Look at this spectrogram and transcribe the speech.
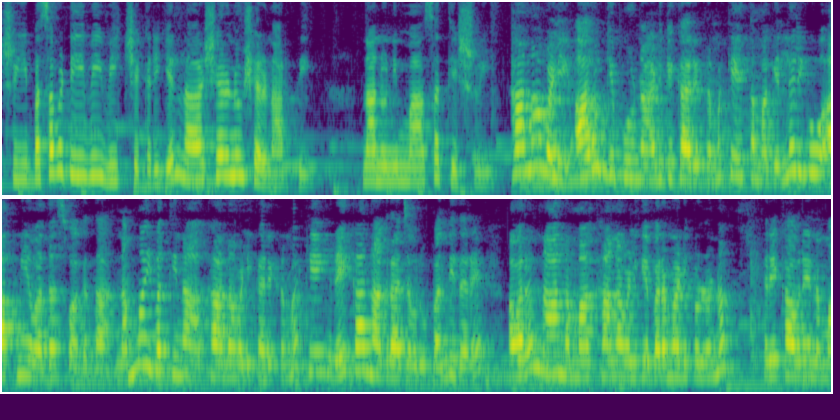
ಶ್ರೀ ಬಸವ ಟಿವಿ ವೀಕ್ಷಕರಿಗೆಲ್ಲ ಶರಣು ಶರಣಾರ್ಥಿ. ನಾನು ನಿಮ್ಮ ಸತ್ಯಶ್ರೀ. ಖಾನಾವಳಿ ಆರೋಗ್ಯಪೂರ್ಣ ಅಡುಗೆ ಕಾರ್ಯಕ್ರಮಕ್ಕೆ ತಮಗೆಲ್ಲರಿಗೂ ಆತ್ಮೀಯವಾದ ಸ್ವಾಗತ. ನಮ್ಮ ಇವತ್ತಿನ ಖಾನಾವಳಿ ಕಾರ್ಯಕ್ರಮಕ್ಕೆ ರೇಖಾ ನಾಗರಾಜ್ ಅವರು ಬಂದಿದ್ದಾರೆ. ಅವರನ್ನ ನಮ್ಮ ಖಾನಾವಳಿಗೆ ಬರಮಾಡಿಕೊಳ್ಳೋಣ. ರೇಖಾ ಅವರೇ ನಮ್ಮ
